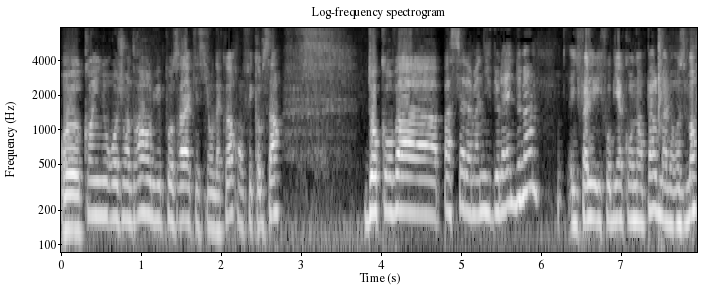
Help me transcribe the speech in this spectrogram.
Euh, quand il nous rejoindra, on lui posera la question, d'accord? On fait comme ça. Donc on va passer à la manif de la haine demain. Il faut bien qu'on en parle malheureusement.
